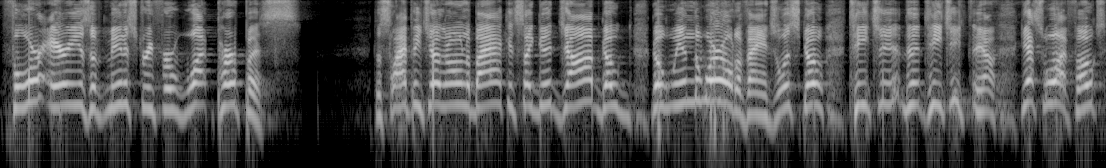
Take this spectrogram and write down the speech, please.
four areas of ministry for what purpose? To slap each other on the back and say, "Good job, go go win the world, evangelists. Go teach it, teach it." You know, guess what, folks?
